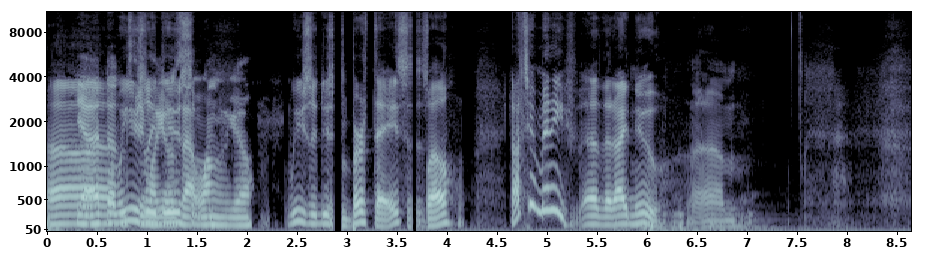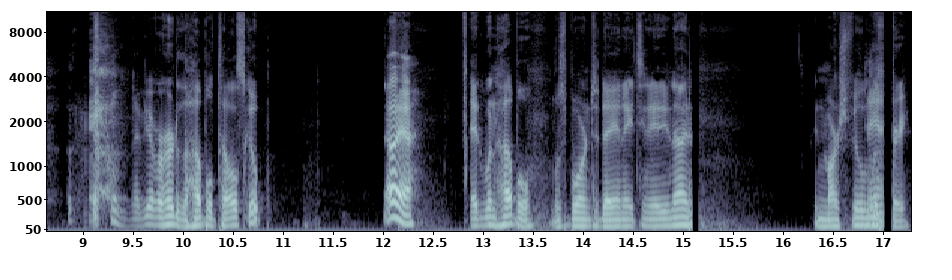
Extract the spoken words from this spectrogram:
Uh, Yeah. We usually like do some, long ago. we usually do some birthdays as well. Not too many uh, that I knew. Um, have you ever heard of the Hubble telescope? Oh yeah. Edwin Hubble was born today in 1889 in Marshfield, Damn. Missouri.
